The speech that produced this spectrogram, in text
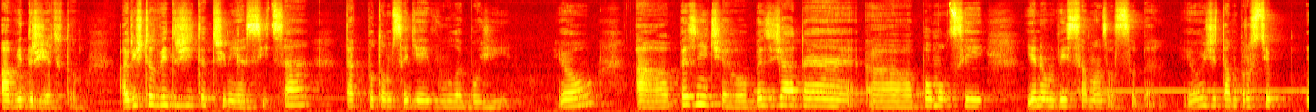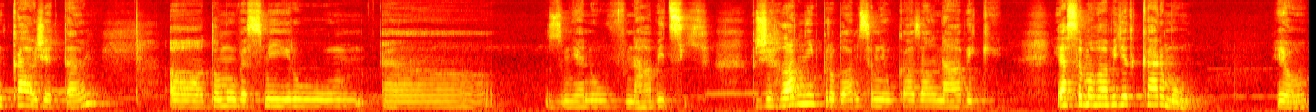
a vydržet to. A když to vydržíte tři měsíce, tak potom se dějí vůle Boží, jo. A bez ničeho, bez žádné uh, pomoci, jenom vy sama za sebe. Jo? Že tam prostě ukážete uh, tomu vesmíru uh, změnu v návicích. Protože hlavní problém se mě ukázal návyky. Já jsem mohla vidět karmu, jo?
